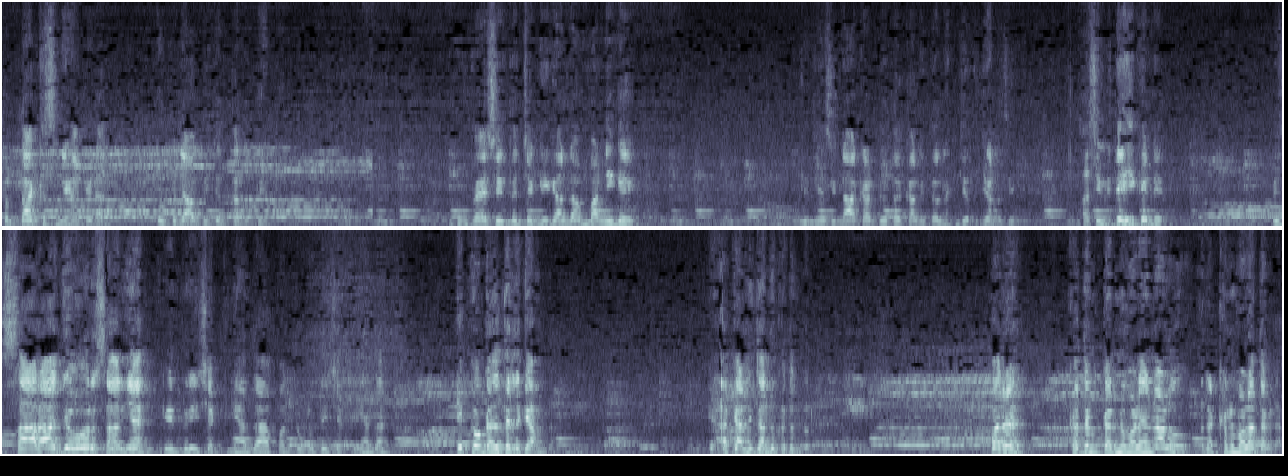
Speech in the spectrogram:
ਪ੍ਰਤੱਖ ਸੁਨੇਹਾ ਜਿਹੜਾ ਉਹ ਪੰਜਾਬ ਦੀ ਜਨਤਾ ਨੂੰ ਦੇ ਵੈਸੇ ਤਾਂ ਚੰਗੀ ਗੱਲ ਆ, ਮੰਨ ਹੀ ਗਏ। ਕਿ ਜੇ ਅਸੀਂ ਨਾ ਖੜਦੇ ਤਾਂ ਅਕਾਲੀ ਦਲ ਨੇ ਜਿੱਤ ਜਾਣਾ ਸੀ। ਅਸੀਂ ਵੀ ਤਾਂ ਇਹੀ ਕਹਿੰਦੇ ਵੀ ਸਾਰਾ ਜ਼ੋਰ ਸਾਰੀਆਂ ਕੇਂਦਰੀ ਸ਼ਕਤੀਆਂ ਦਾ ਪੰਤਵਰ ਦੀ ਸ਼ਕਤੀਆਂ ਦਾ, ਇੱਕੋ ਗੱਲ ਤੇ ਲੱਗਿਆ ਹੁੰਦਾ ਕਿ ਅਕਾਲੀ ਦਲ ਨੂੰ ਖਤਮ ਕਰੋ। ਪਰ ਖਤਮ ਕਰਨ ਵਾਲਿਆਂ ਨਾਲੋਂ ਰੱਖਣ ਵਾਲਾ ਤਗੜਾ।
